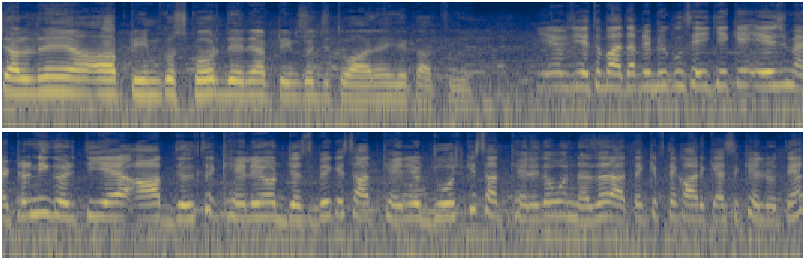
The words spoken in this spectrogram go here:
चल रहे हैं, आप टीम को स्कोर दे रहे हैं, आप टीम को जितवा रहे हैं, ये काफ़ी है। ये ये तो बात आपने बिल्कुल सही की कि एज मैटर नहीं करती है। आप दिल से खेलें और जज्बे के साथ खेलें और जोश के साथ खेलें तो वो नज़र आता है कि इफ्तार कैसे खेल होते हैं।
